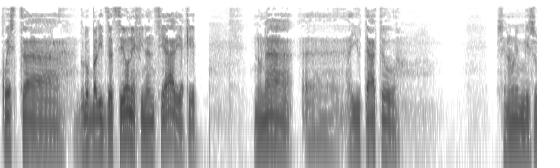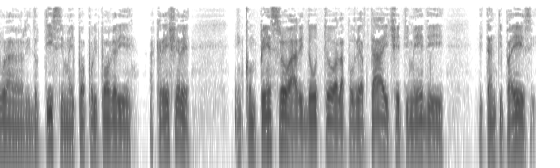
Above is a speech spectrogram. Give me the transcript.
questa globalizzazione finanziaria che non ha eh, aiutato, se non in misura ridottissima, i popoli poveri a crescere, in compenso ha ridotto alla povertà i ceti medi di tanti paesi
